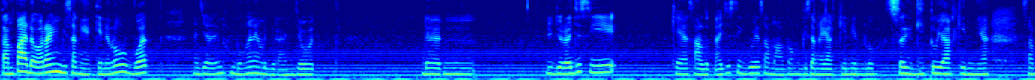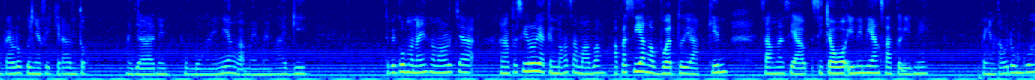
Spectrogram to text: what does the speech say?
Tanpa ada orang yang bisa ngeyakinin lo buat ngejalanin hubungan yang lebih lanjut. Dan jujur aja sih kayak salut aja sih gue sama abang bisa ngeyakinin lo segitu yakinnya. Sampai lo punya pikiran untuk ngejalanin hubungan ini yang nggak main-main lagi. Tapi gue mau nanya sama lo cak kenapa sih lo yakin banget sama abang? Apa sih yang ngebuat lo yakin sama si si cowok ini nih yang satu ini? Pengen tahu dong gue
